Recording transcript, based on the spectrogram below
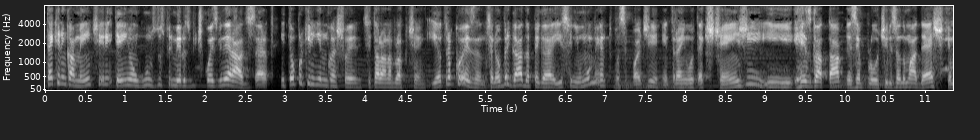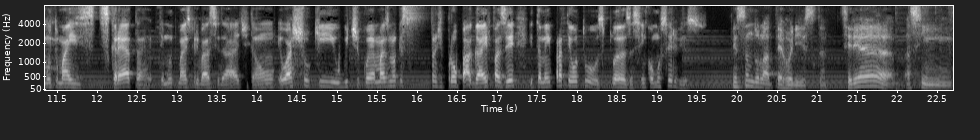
tecnicamente, ele tem alguns dos primeiros bitcoins minerados, certo? Então por que ninguém nunca achou ele se tá lá na blockchain? E outra coisa, você não é obrigado a pegar isso em nenhum momento. Você pode entrar em outra exchange e resgatar, por exemplo, utilizando uma Dash, que é muito mais discreta, tem muito mais privacidade. Então, eu acho que o Bitcoin é mais uma questão de propagar e fazer, e também para ter outros plus, assim como serviço. Pensando do lado terrorista, seria assim.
